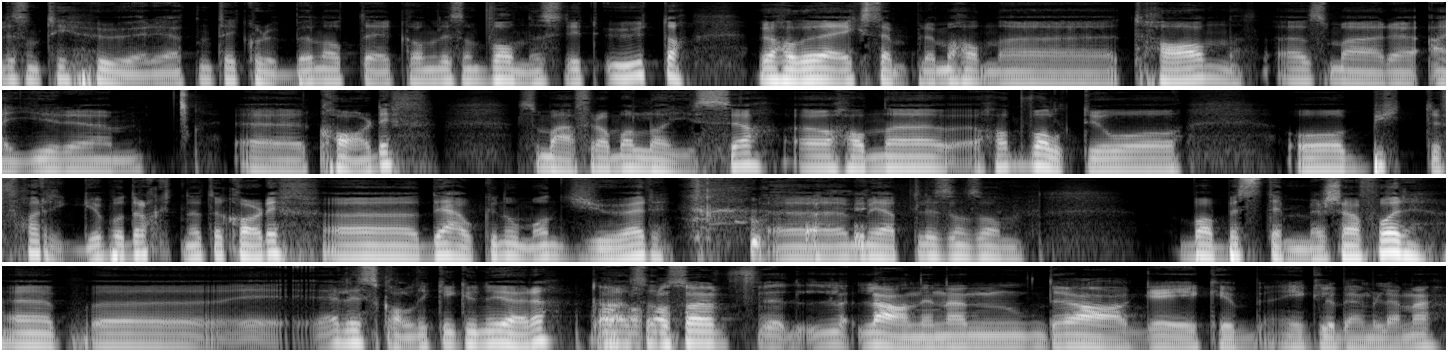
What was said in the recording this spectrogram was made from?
liksom tilhørigheten til klubben at det kan liksom vannes litt ut. da. Vi hadde eksempler med han eh, Tan, eh, som er eh, eier eh, eh, Cardiff, som er fra Malaysia. Eh, Han, eh, han valgte jo å, bytte farge på draktene til Cardiff. Eh, Det er jo ikke noe man gjør eh, med et liksom sånn bare bestemmer seg for, eh, eller skal ikke kunne gjøre. Altså, og så la han inn en drage i, kub, i klubbemblemet,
